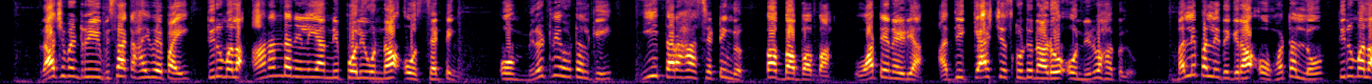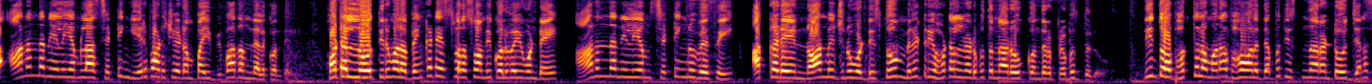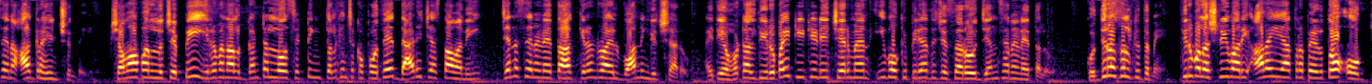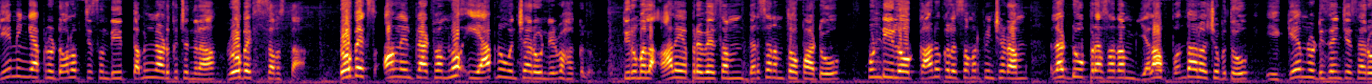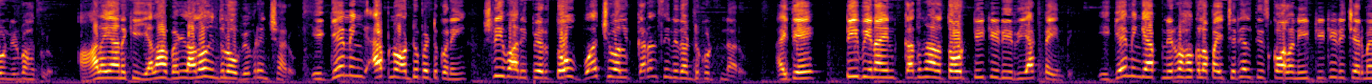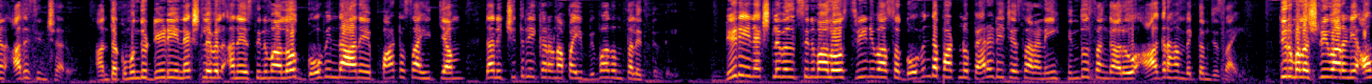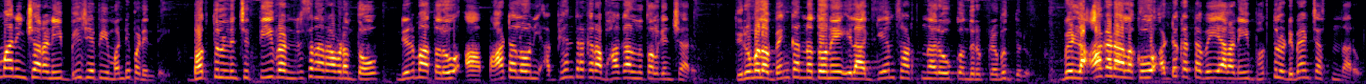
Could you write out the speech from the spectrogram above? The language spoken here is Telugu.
రాజమండ్రి విశాఖ హైవేపై తిరుమల ఆనంద నిలయాన్ని పోలి ఉన్న ఓ సెట్టింగ్. ఓ మిలిటరీ హోటల్కి ఈ తరహా సెట్టింగ్. బాబ్బా వాట్ ఎన్ ఐడియా అది క్యాష్ చేసుకుంటున్నాడు ఓ నిర్వాహకులు. మల్లెపల్లి దగ్గర ఓ హోటల్లో తిరుమల ఆనంద నిలయంలా సెట్టింగ్ ఏర్పాటు చేయడంపై వివాదం నెలకొంది. హోటల్లో తిరుమల వెంకటేశ్వర స్వామి కొలువై ఉండే ఆనంద నిలయం సెట్టింగ్ను వేసి అక్కడే నాన్ వెజ్ను వడ్డిస్తూ మిలిటరీ హోటల్ నడుపుతున్నారు కొందరు ప్రబుద్ధులు. దీంతో భక్తుల మనోభావాలు దెబ్బతీస్తున్నారంటూ జనసేన ఆగ్రహించింది. క్షమాపణలు చెప్పి ఇరవై నాలుగు గంటల్లో సెట్టింగ్ తొలగించకపోతే దాడి చేస్తామని జనసేన నేత కిరణ్ రాయల్ వార్నింగ్ ఇచ్చారు. అయితే హోటల్ తీరుపై టీటీడీ చైర్మన్ ఈవోకి ఫిర్యాదు చేశారు జనసేన నేతలు. కొద్ది రోజుల క్రితమే తిరుమల శ్రీవారి ఆలయ యాత్ర పేరుతో ఓ గేమింగ్ యాప్ను డెవలప్ చేసింది తమిళనాడుకు చెందిన రోబెక్స్ సంస్థ. రోబెక్స్ ఆన్లైన్ ప్లాట్ఫామ్లో ఈ యాప్ను ఉంచారు నిర్వాహకులు. తిరుమల ఆలయ ప్రవేశం దర్శనంతో పాటు హుండీలో కానుకలు సమర్పించడం లడ్డూ ప్రసాదం ఎలా పొందాలో చెబుతూ ఈ గేమ్ను డిజైన్ చేశారు నిర్వాహకులు. ఆలయానికి ఎలా వెళ్ళాలో ఇందులో వివరించారు. ఈ గేమింగ్ యాప్ను అడ్డు పెట్టుకుని శ్రీవారి పేరుతో వర్చువల్ కరెన్సీని దండుకుంటున్నారు. అయితే టీవీ నైన్ కథనాలతో టీటీడీ రియాక్ట్ అయింది. ఈ గేమింగ్ యాప్ నిర్వాహకులపై చర్యలు తీసుకోవాలని టీటీడీ చైర్మన్ ఆదేశించారు. అంతకు ముందు డీడీ నెక్స్ట్ లెవెల్ అనే సినిమాలో గోవిందా అనే పాట సాహిత్యం దాని చిత్రీకరణపై వివాదం తలెత్తింది. డీడీ నెక్స్ట్ లెవెల్ సినిమాలో శ్రీనివాస గోవింద పాటను ప్యారడీ చేశారని హిందూ సంఘాలు ఆగ్రహం వ్యక్తం చేశాయి. తిరుమల శ్రీవారిని అవమానించారని బీజేపీ మండిపడింది. భక్తుల నుంచి తీవ్ర నిరసన రావడంతో నిర్మాతలు ఆ పాటలోని అభ్యంతరకర భాగాలను తొలగించారు. తిరుమల వెంకన్నతోనే ఇలా గేమ్స్ ఆడుతున్నారు కొందరు ప్రబుద్ధులు. వీళ్ళ ఆగడాలకు అడ్డుకట్ట వేయాలని భక్తులు డిమాండ్ చేస్తున్నారు.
